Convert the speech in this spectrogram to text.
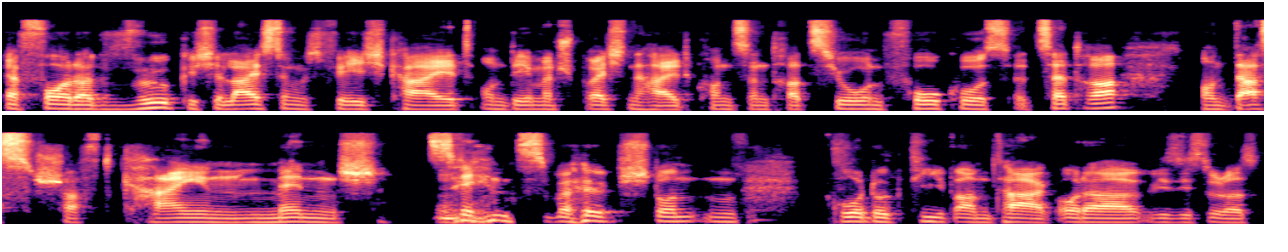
erfordert wirkliche Leistungsfähigkeit und dementsprechend halt Konzentration, Fokus etc. Und das schafft kein Mensch Mhm. 10, 12 Stunden produktiv am Tag. Oder wie siehst du das?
